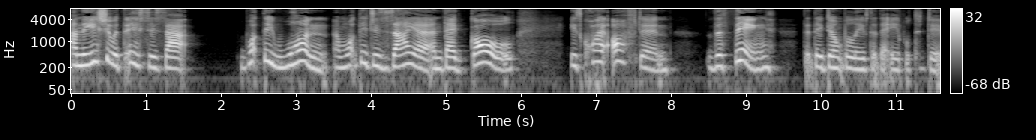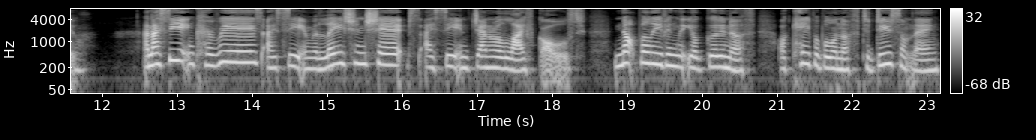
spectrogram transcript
And the issue with this is that what they want and what they desire and their goal is quite often the thing that they don't believe that they're able to do. And I see it in careers, I see it in relationships, I see it in general life goals. Not believing that you're good enough or capable enough to do something,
